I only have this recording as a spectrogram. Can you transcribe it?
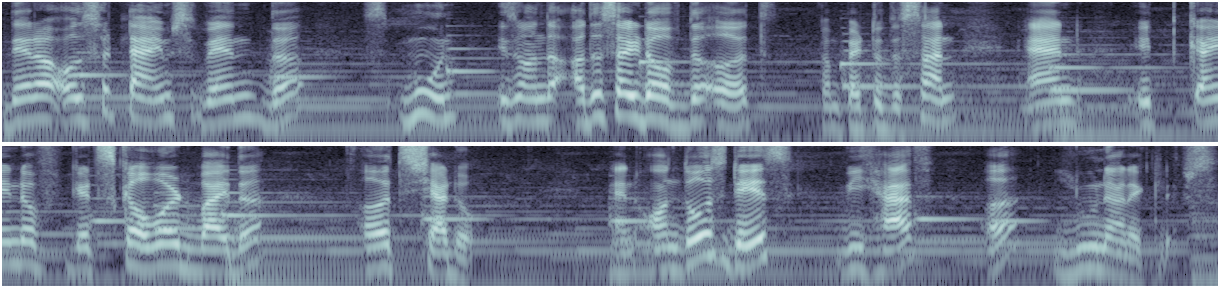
there are also times when the moon is on the other side of the earth compared to the sun and it kind of gets covered by the earth's shadow. And on those days, we have a lunar eclipse.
